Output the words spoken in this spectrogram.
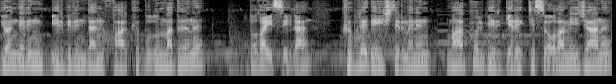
yönlerin birbirinden farkı bulunmadığını, dolayısıyla kıble değiştirmenin makul bir gerekçesi olamayacağını,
